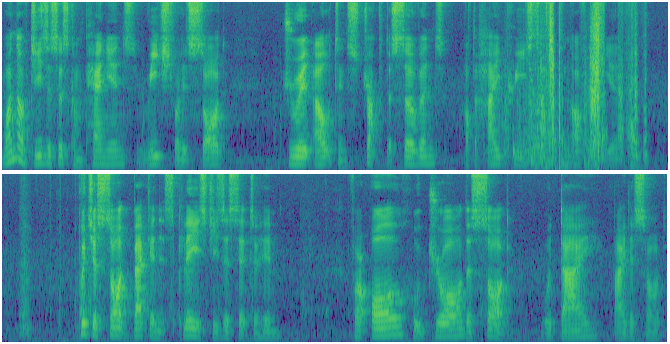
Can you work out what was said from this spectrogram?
One of Jesus' companions reached for his sword drew it out and struck the servant of the high priest, cutting off his ear. Put your sword back in its place, Jesus said to him, for all who draw the sword will die by the sword.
